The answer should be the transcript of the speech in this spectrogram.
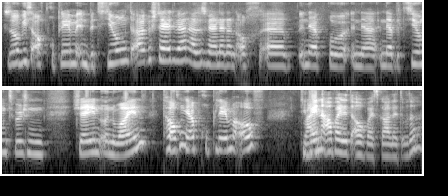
so wie es auch Probleme in Beziehungen dargestellt werden. Also es werden ja dann auch äh, in, der Pro, in, der, in der Beziehung zwischen Jane und Wine tauchen ja Probleme auf. Meine arbeitet auch bei Scarlett, oder?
